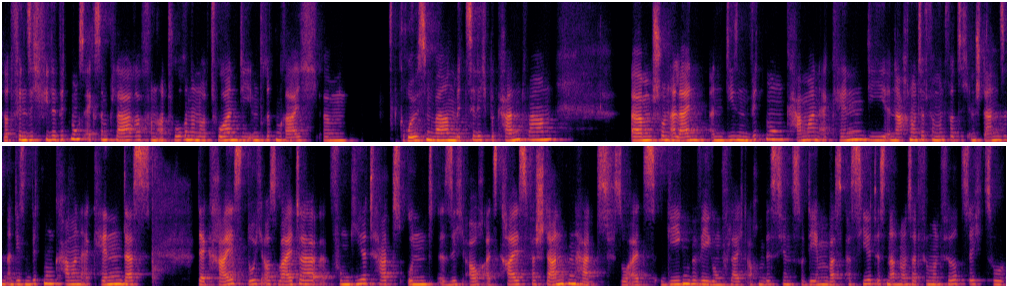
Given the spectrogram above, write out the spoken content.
Dort finden sich viele Widmungsexemplare von Autorinnen und Autoren, die im Dritten Reich ähm, Größen waren, mitzählig bekannt waren. Ähm, schon allein an diesen Widmungen kann man erkennen, die nach 1945 entstanden sind, an diesen Widmungen kann man erkennen, dass der Kreis durchaus weiter fungiert hat und sich auch als Kreis verstanden hat, so als Gegenbewegung vielleicht auch ein bisschen zu dem, was passiert ist nach 1945, zu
